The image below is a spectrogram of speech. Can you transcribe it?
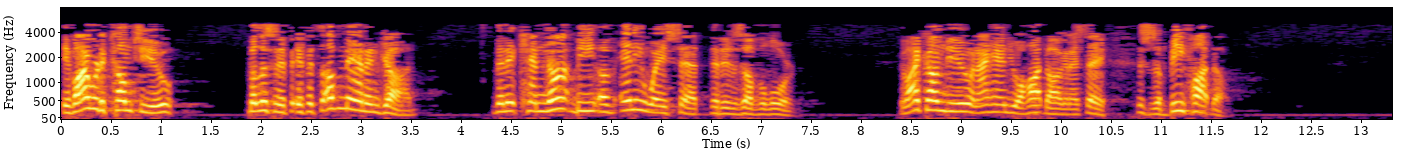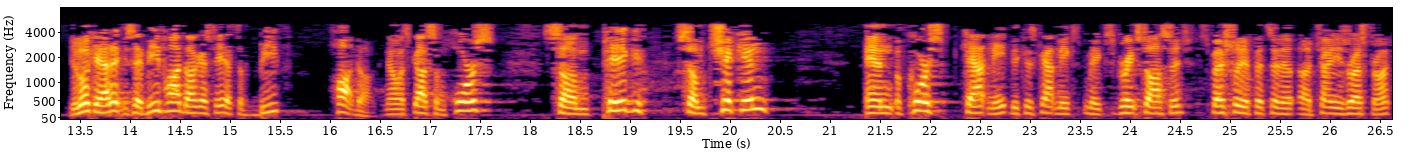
If I were to come to you, but listen, if, if it's of man and God, then it cannot be of any way said that it is of the Lord. If I come to you and I hand you a hot dog and I say, this is a beef hot dog. You look at it, you say beef hot dog, I say it's a beef hot dog. Now it's got some horse, some pig, some chicken, and of course cat meat, because cat meat makes great sausage, especially if it's in a, a Chinese restaurant.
